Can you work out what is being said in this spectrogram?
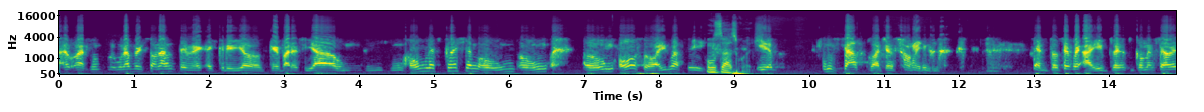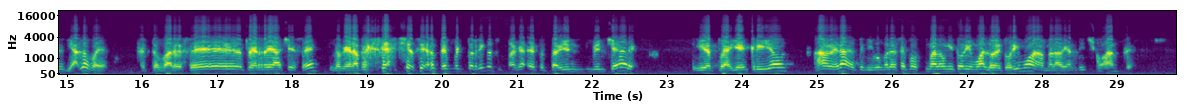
una persona antes me escribió que parecía un, un- un homeless person o un, o un o un oso algo así Un Sasquatch. y un Sasquatch eso mismo entonces pues ahí pues, comencé a ver diálogo pues. Esto parece PRHC lo que era PRHC antes en Puerto Rico esto está, bien, bien chévere. Y después alguien escribió ah mira este tipo parece Post Malone y Tori Moa lo de Tori Moa me lo habían dicho antes.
